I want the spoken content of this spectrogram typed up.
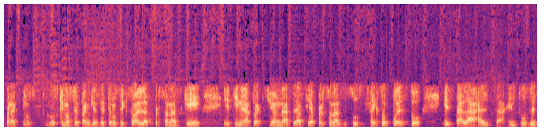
para que los, que no sepan qué es heterosexual, las personas que eh, tienen atracción hacia, personas de su sexo opuesto, está a la alza. Entonces,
